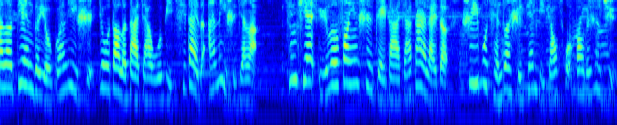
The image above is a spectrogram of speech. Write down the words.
完了电的有关历史，又到了大家无比期待的安利时间了。今天娱乐放映室给大家带来的是一部前段时间比较火爆的日剧，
